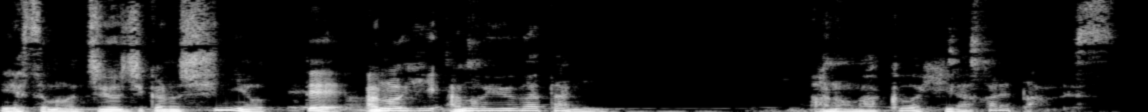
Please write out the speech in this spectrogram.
イエス様の十字架の死によって、あの日、あの夕方に、あの幕は開かれたんです。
